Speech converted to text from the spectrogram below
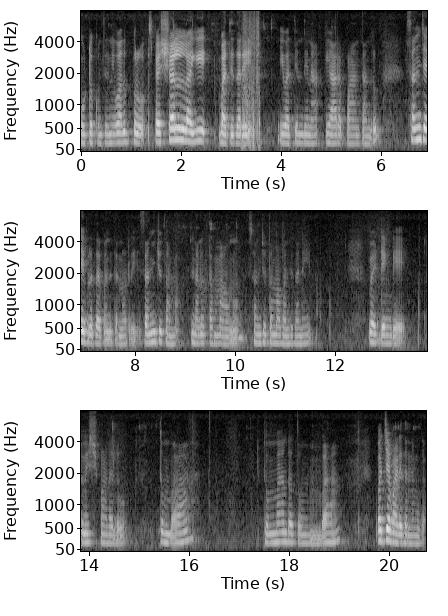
ಊಟಕ್ಕೆ ಕುಂತಿದ್ದೀನಿ. ಅದು ಪ್ರೋ ಸ್ಪೆಷಲ್ಲಾಗಿ ಬರ್ತಿದ್ದಾರೆ ಇವತ್ತಿನ ದಿನ. ಯಾರಪ್ಪ ಅಂತಂದರು ಸಂಜಯ್ ಬ್ರದರ್ ಬಂದಿದ್ದಾರೆ ನೋಡಿರಿ. ಸಂಜು ತಮ್ಮ, ನನಗೆ ತಮ್ಮ ಅವನು. ಸಂಜು ತಮ್ಮ ಬಂದಿದ್ದಾನೆ. ವೆಡ್ಡಿಂಗ್ ಡೇ ವಿಶ್ ಮಾಡಲು. ತುಂಬ ತುಂಬ ಅಂದ್ರೆ ತುಂಬ ವಜ್ಜೆ ಮಾಡಿದ್ದಾನೆ ನಮ್ಗೆ.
